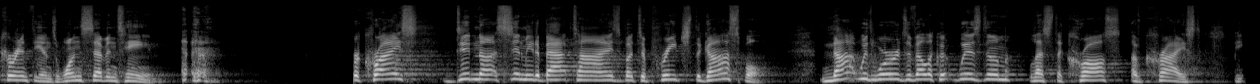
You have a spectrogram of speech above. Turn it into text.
Corinthians 1:17. For Christ did not send me to baptize, but to preach the gospel, not with words of eloquent wisdom, lest the cross of Christ be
